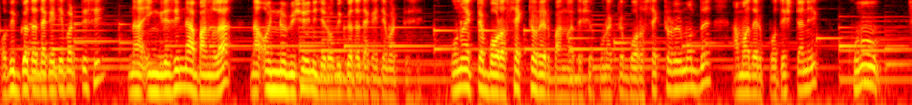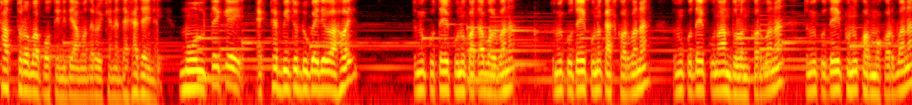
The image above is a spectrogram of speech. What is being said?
অভিজ্ঞতা দেখাইতে পারতেছি না ইংরেজি না বাংলা না অন্য বিষয়ে নিজের অভিজ্ঞতা দেখাইতে পারতেছি। কোনো একটা বড় সেক্টরের বাংলাদেশের কোনো একটা বড় সেক্টরের মধ্যে আমাদের প্রতিষ্ঠানিক কোনো ছাত্র বা প্রতিনিধি আমাদের ওইখানে দেখা যায় না। মূল থেকে একটা বিতু ঢুকাই দেওয়া হয় তুমি কোথায় কোনো কথা বলবা না, তুমি কোথায় কোনো কাজ করবা না, তুমি কোথায় কোনো আন্দোলন করবা না, তুমি কোথায় কোনো কর্ম করবা না,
